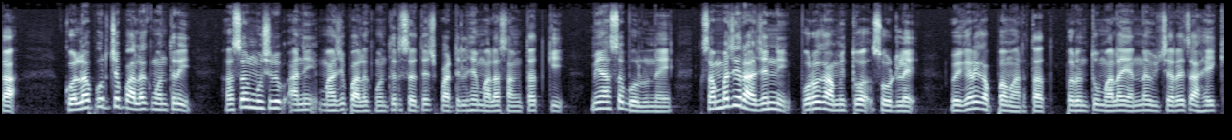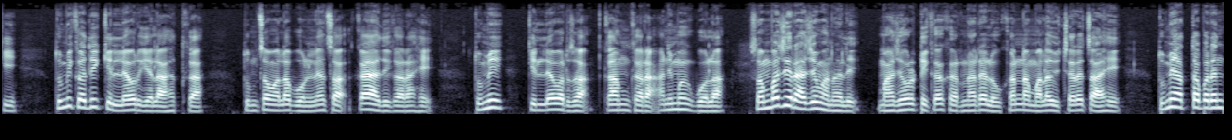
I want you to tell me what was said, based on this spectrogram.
का? कोल्हापूरचे पालकमंत्री हसन मुश्रीफ आणि माजी पालकमंत्री सतेज पाटील हे मला सांगतात की मी असं बोलू नये. संभाजीराजेंनी पुरोगामित्व सोडले वगैरे गप्पा मारतात. परंतु मला यांना विचारायचं आहे की तुम्ही कधी किल्ल्यावर गेला आहात का? तुमचा मला बोलण्याचा काय अधिकार आहे? तुम्ही किल्ल्यावर जा काम करा आणि मग बोला. संभाजीराजे म्हणाले माझ्यावर टीका करणाऱ्या लोकांना मला विचारायचं आहे तुम्ही आत्तापर्यंत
